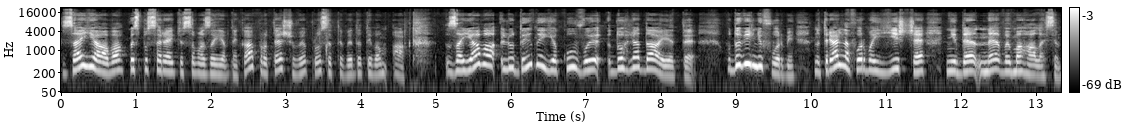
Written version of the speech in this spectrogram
Заява безпосередньо сама заявника про те, що ви просите видати вам акт. Заява людини, яку ви доглядаєте у довільній формі. Нотаріальна форма її ще ніде не вимагалася.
